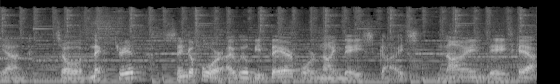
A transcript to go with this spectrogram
Yan. So, next trip, Singapore. I will be there for 9 days, guys. 9 days. Kaya,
